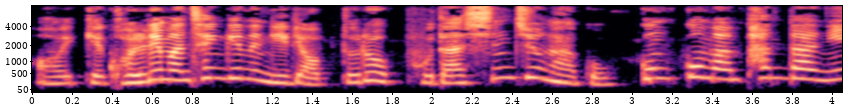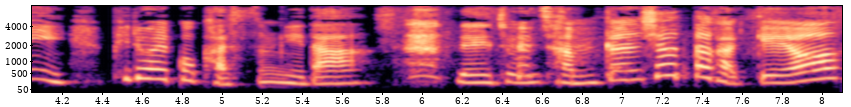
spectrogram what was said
어, 이렇게 권리만 챙기는 일이 없도록 보다 신중하고 꼼꼼한 판단이 필요할 것 같습니다. 네, 좀 잠깐 쉬었다 갈게요.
